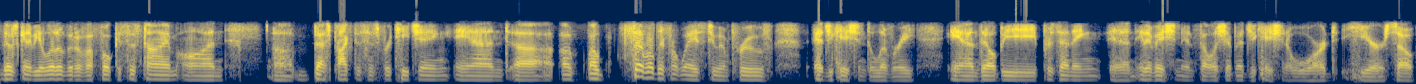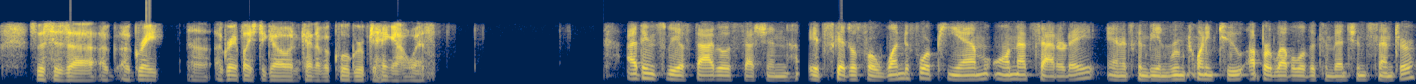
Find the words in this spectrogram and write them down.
there's going to be a little bit of a focus this time on uh, best practices for teaching and uh, uh, several different ways to improve education delivery. And they'll be presenting an Innovation in Fellowship Education Award here. So, so this is a, a, a great uh, a great place to go and kind of a cool group to hang out with. I think this will be a fabulous session. It's scheduled for 1 to 4 p.m. on that Saturday, and it's going to be in room 22, upper level of the convention center.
